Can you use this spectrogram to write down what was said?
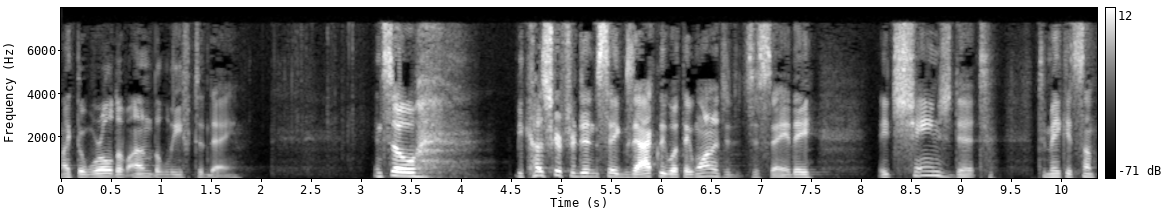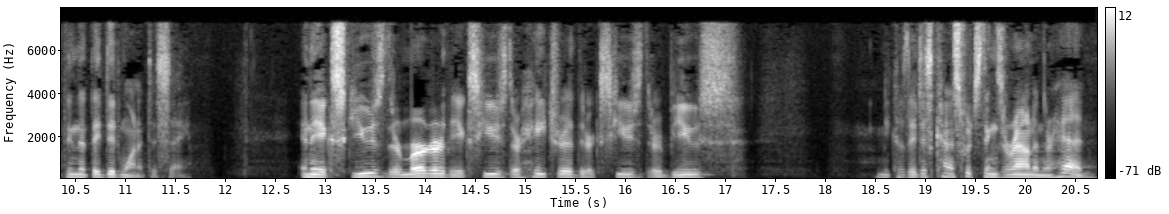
like the world of unbelief today. And so, because Scripture didn't say exactly what they wanted it to say, they, they changed it to make it something that they did want it to say. And they excused their murder, they excused their hatred, they excused their abuse, because they just kind of switched things around in their head.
